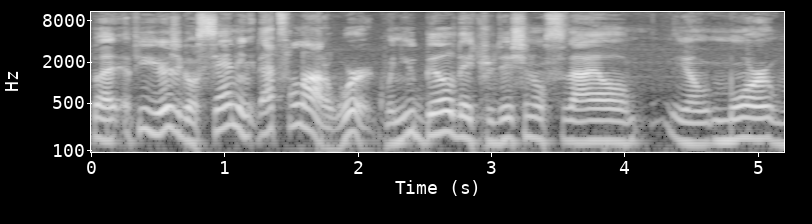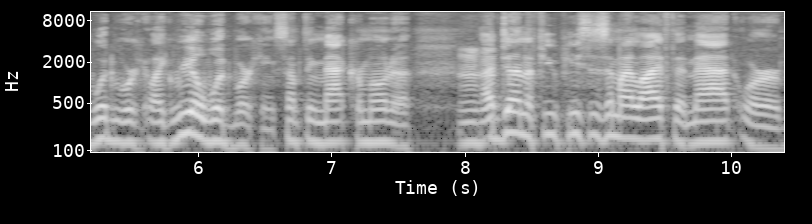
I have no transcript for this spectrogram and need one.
But a few years ago, sanding that's a lot of work. When you build a traditional style, you know, more woodwork, like real woodworking, something Matt Cremona. Mm-hmm. I've done a few pieces in my life that Matt or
